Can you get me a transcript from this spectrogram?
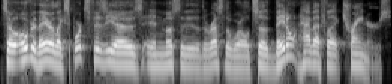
so over there, like sports physios in most of the, the rest of the world, so they don't have athletic trainers.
